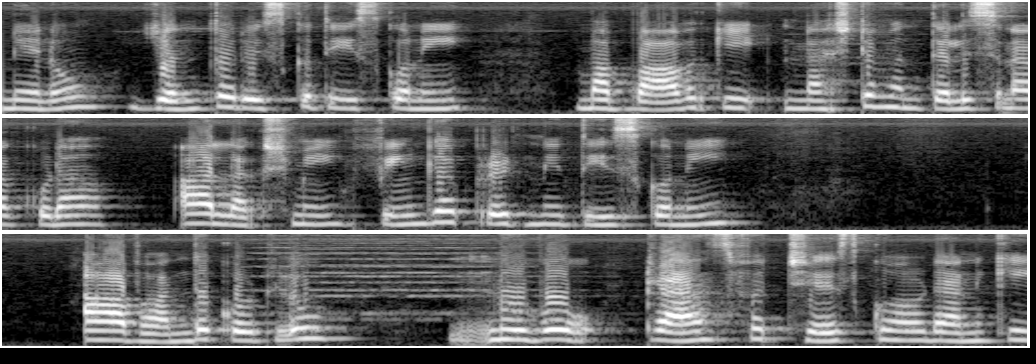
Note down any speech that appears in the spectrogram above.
నేను ఎంతో రిస్క్ తీసుకొని మా బావకి నష్టం అని తెలిసినా కూడా ఆ లక్ష్మి ఫింగర్ ప్రింట్ని తీసుకొని ఆ వంద కోట్లు నువ్వు ట్రాన్స్ఫర్ చేసుకోవడానికి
